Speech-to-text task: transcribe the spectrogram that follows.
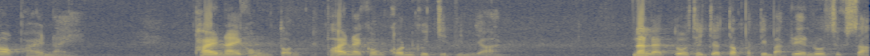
นอกภายใน ภายในของตนภายในของคนคือจิตวิญญาณ นั่นแหละตัวที่จะต้องปฏิบัติเรียนรู้ศึกษา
